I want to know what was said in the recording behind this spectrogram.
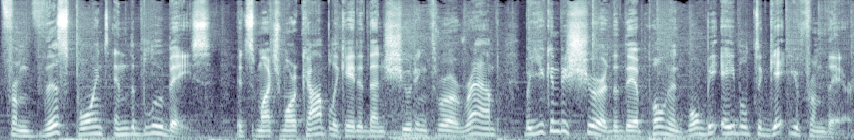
from this point in the blue base. It's much more complicated than shooting through a ramp, but you can be sure that the opponent won't be able to get you from there,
